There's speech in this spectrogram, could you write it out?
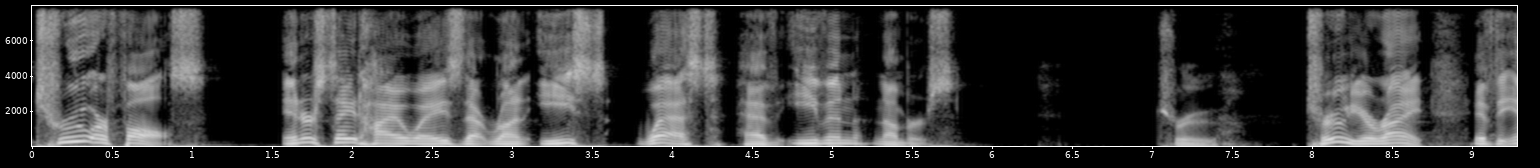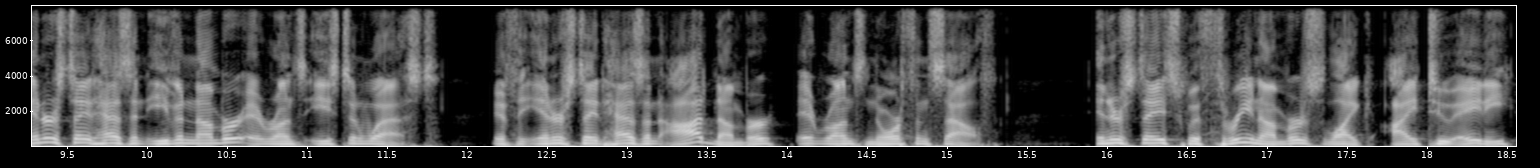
true or false? Interstate highways that run east west have even numbers. True. True, you're right. If the interstate has an even number, it runs east and west. If the interstate has an odd number, it runs north and south. Interstates with three numbers, like I 280,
